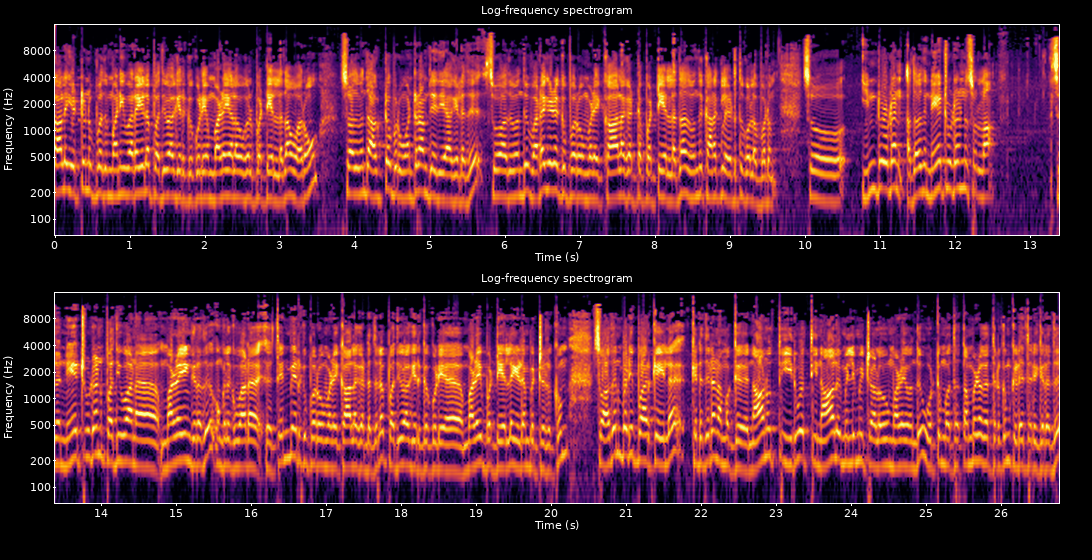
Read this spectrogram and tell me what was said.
காலை எட்டு முப்பது மணி வரையில் பதிவாகி இருக்கக்கூடிய மழை அளவுகள் பட்டியலில் தான் வரும். ஸோ அது வந்து அக்டோபர் ஒன்றாம் தேதி ஆகிறது. ஸோ அது வந்து வடகிழக்கு பருவமழை காலகட்ட பட்டியலில் தான் அது வந்து கணக்கில் எடுத்துக்கொள்ளப்படும் ஸோ இன்றுடன் அதாவது நேற்றுடன் சொல்லலாம் ஸோ நேற்றுடன் பதிவான மழைங்கிறது உங்களுக்கு வட தென்மேற்கு பருவமழை காலகட்டத்தில் பதிவாகி இருக்கக்கூடிய மழை பட்டியலில் இடம்பெற்றிருக்கும். ஸோ அதன்படி பார்க்கையில் கிட்டத்தட்ட நமக்கு நானூற்றி இருபத்தி நாலு மில்லிமீட்டர் அளவு மழை வந்து ஒட்டுமொத்த தமிழகத்திற்கும் கிடைத்திருக்கிறது.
